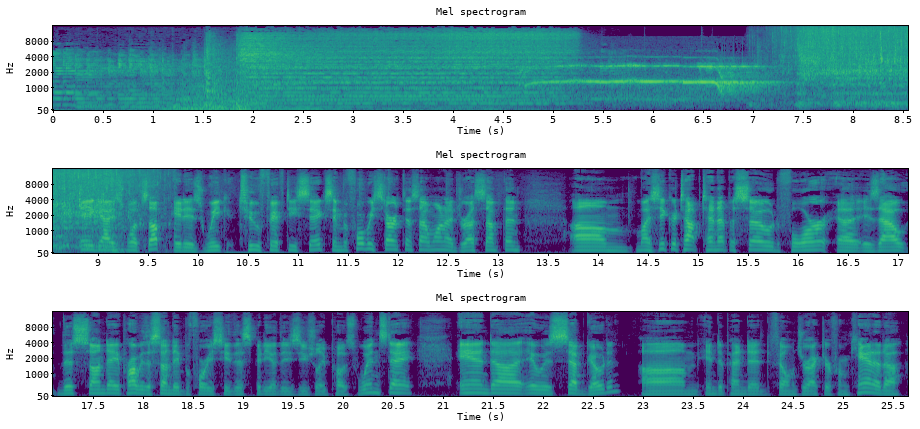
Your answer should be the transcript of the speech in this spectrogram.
Hey guys, what's up? It is week 256, and before we start this, I want to address something. Um, my secret top 10 episode 4 uh, is out this Sunday, probably the Sunday before you see this video. These usually post Wednesday, and uh, it was Seb Godin, um, independent film director from Canada,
